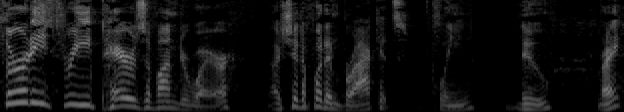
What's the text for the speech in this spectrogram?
33 pairs of underwear. I should have put in brackets clean, new, right?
